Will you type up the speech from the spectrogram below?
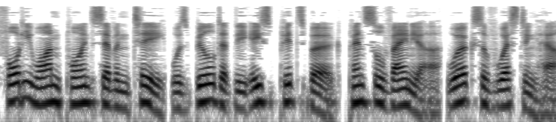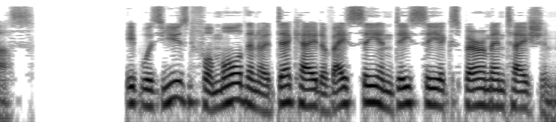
41.7 t was built at the East Pittsburgh Pennsylvania works of Westinghouse. It was used for more than a decade of AC and DC experimentation.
